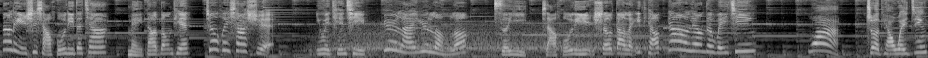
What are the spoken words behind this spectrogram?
那里是小狐狸的家。每到冬天就会下雪，因为天气越来越冷了，所以小狐狸收到了一条漂亮的围巾。哇，这条围巾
